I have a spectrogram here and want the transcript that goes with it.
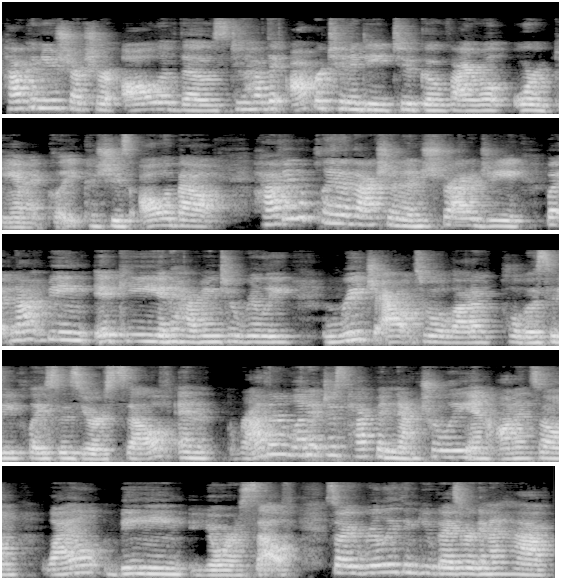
How can you structure all of those to have the opportunity to go viral organically? Because she's all about having a plan of action and strategy, but not being icky and having to really reach out to a lot of publicity places yourself and rather let it just happen naturally and on its own while being yourself. So I really think you guys are going to have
